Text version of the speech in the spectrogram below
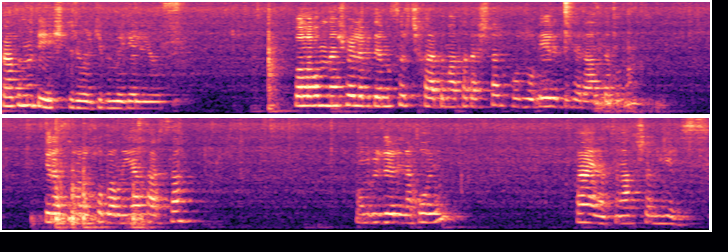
tadını değiştiriyor gibime geliyor. Dolabımdan şöyle bir de mısır çıkardım arkadaşlar. Buzu eridi herhalde bunu. Biraz sonra sobamı yakarsam onu üzerine koyun. Kaynasın akşam yeriz.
